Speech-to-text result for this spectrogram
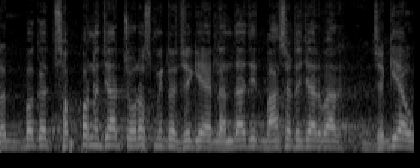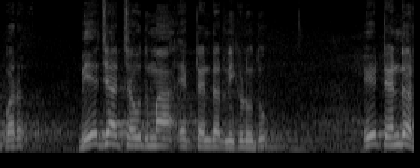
લગભગ છપ્પન હજાર ચોરસ મીટર જગ્યા એટલે અંદાજિત બાસઠ હજાર વાર જગ્યા ઉપર બે હજાર ચૌદમાં એક ટેન્ડર નીકળ્યું હતું. એ ટેન્ડર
